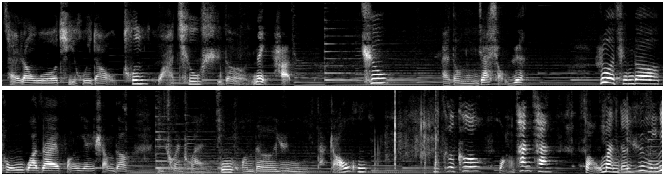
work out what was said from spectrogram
才让我体会到春华秋实的内涵。秋，来到农家小院，热情地同挂在房檐上的一串串金黄的玉米打招呼，一颗颗黄灿灿、饱满的玉米粒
